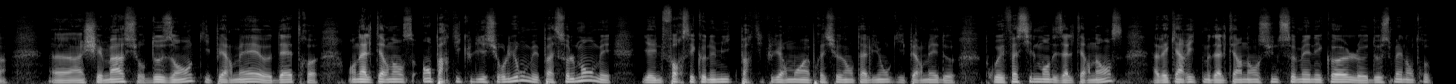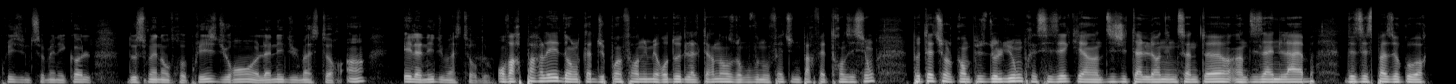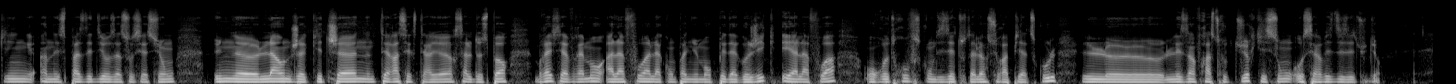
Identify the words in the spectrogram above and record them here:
euh, un schéma sur deux ans qui permet d'être en alternance en particulier sur Lyon, mais pas seulement, mais il y a une force économique particulièrement impressionnante à Lyon qui permet de trouver facilement des alternances avec un rythme d'alternance, une semaine école, deux semaines entreprise, une semaine école, deux semaines entreprise, durant l'année du Master 1 et l'année du Master 2. On va reparler dans le cadre du point fort numéro 2 de l'alternance, donc vous nous faites une parfaite transition. Peut-être sur le campus de Lyon, préciser qu'il y a un Digital Learning Center, un Design Lab, des espaces de coworking, un espace dédié aux associations, une euh, lounge kitchen, une terrasse extérieure, salle de sport. Bref, il y a vraiment à la fois l'accompagnement pédagogique et à la fois, on retrouve ce qu'on disait tout à l'heure sur Happy School, les infrastructures qui sont au service des étudiants.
